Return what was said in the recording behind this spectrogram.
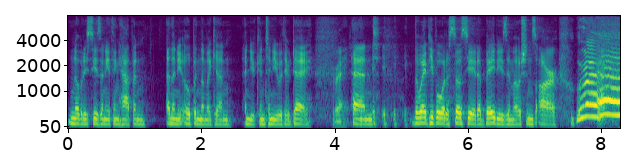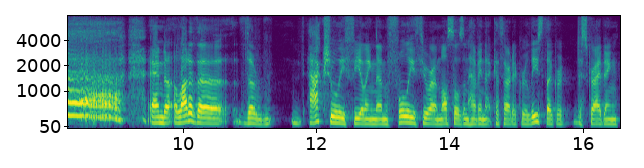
nobody sees anything happen, and then you open them again and you continue with your day. Right. And the way people would associate a baby's emotions are, and a lot of the the actually feeling them fully through our muscles and having that cathartic release that we're describing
